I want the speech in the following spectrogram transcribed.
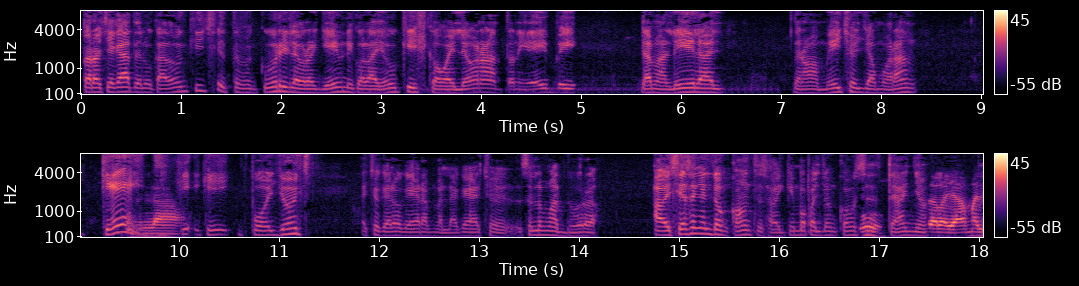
Pero checate, Luka Doncic, Stephen Curry, LeBron James, Nikola Jokic, Kawhi Leonard, Anthony Davis, Damian Lillard, Donovan Mitchell, Jamoran. ¿Qué? La- ¿Qué? ¿Qué? Paul George. Ha hecho que lo que eran, ¿verdad? Que ha hecho. Eso es lo más duro. A ver si hacen el Don Contest, a ver quién va para el Don Contest Uh, este año. Se lo llama el.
